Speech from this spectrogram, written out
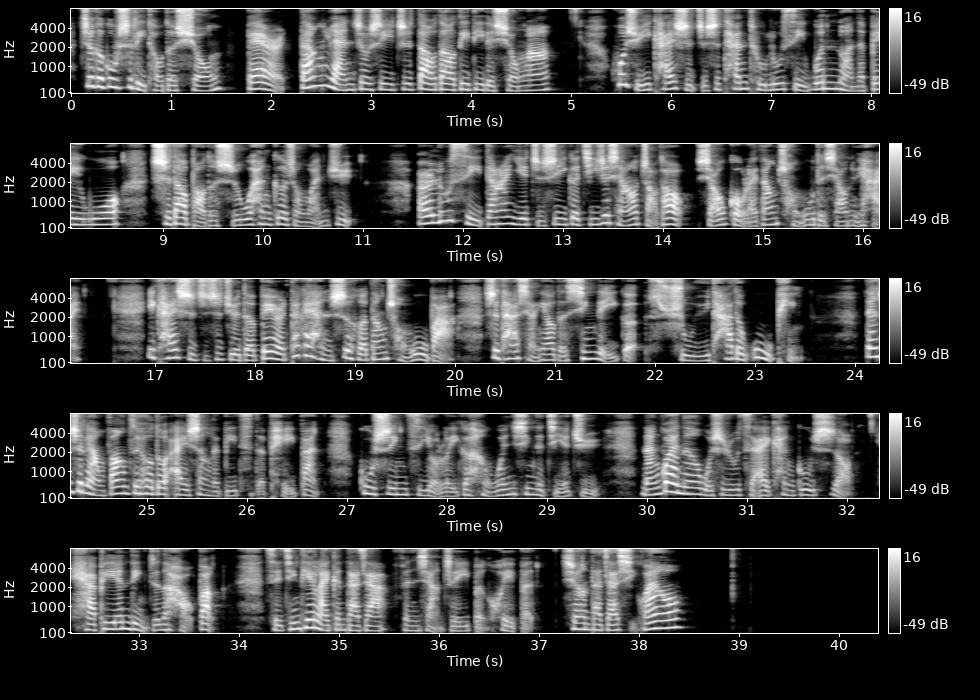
这个故事里头的熊 Bear 当然就是一只道道地地的熊啊。或许一开始只是贪图 Lucy 温暖的被窝、吃到饱的食物和各种玩具，而 Lucy 当然也只是一个急着想要找到小狗来当宠物的小女孩。一开始只是觉得贝尔大概很适合当宠物吧，是他想要的新的一个属于他的物品。但是两方最后都爱上了彼此的陪伴，故事因此有了一个很温馨的结局。难怪呢，我是如此爱看故事哦，Happy Ending 真的好棒。所以今天来跟大家分享这一本绘本，希望大家喜欢哦。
